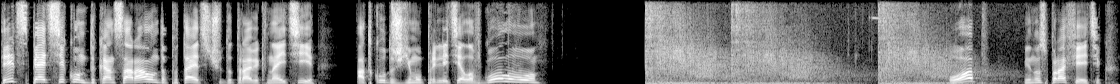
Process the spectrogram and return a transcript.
35 секунд до конца раунда. Пытается чудо-травик найти, откуда же ему прилетело в голову. Оп! Минус профетик.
